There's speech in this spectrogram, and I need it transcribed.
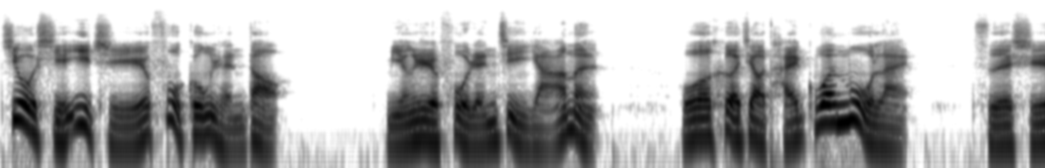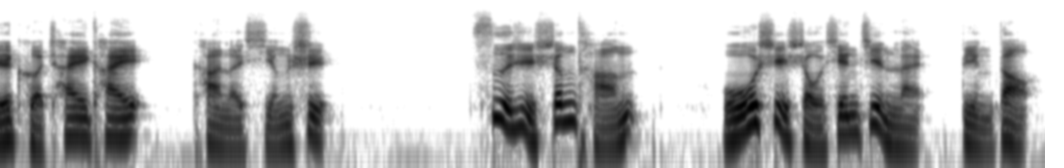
就写一纸付工人道：“明日妇人进衙门，我喝叫抬棺木来，此时可拆开看了形势。”次日升堂，吴氏首先进来禀道：“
